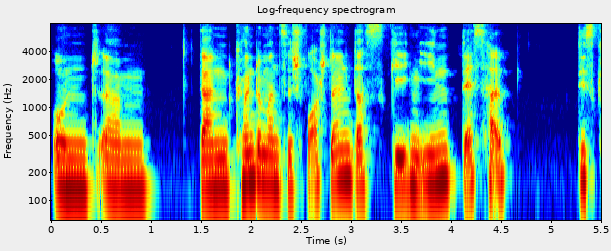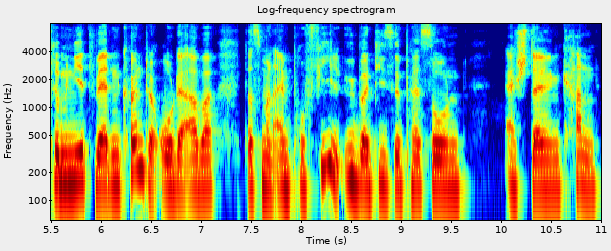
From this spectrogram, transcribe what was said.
und ähm, dann könnte man sich vorstellen, dass gegen ihn deshalb diskriminiert werden könnte oder aber, dass man ein Profil über diese Person erstellen kann.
